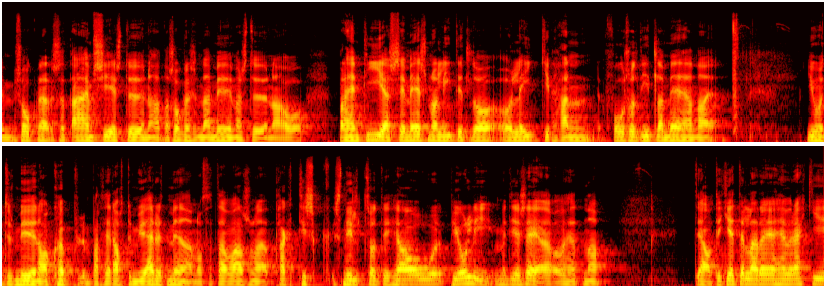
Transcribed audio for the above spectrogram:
um sóknar, AMC stöðuna sóknar sinna miðjumannstöðuna og Brahim Díaz sem er svona lítill og, og leikir hann fóð svolítið ítla með hann að Júventus miðjuna á köplum, bara þeir áttu mjög erfitt með hann og þetta var svona taktisk snilt svolítið hjá Bjóli, myndi ég segja og hérna já, til Ketilari hefur ekki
